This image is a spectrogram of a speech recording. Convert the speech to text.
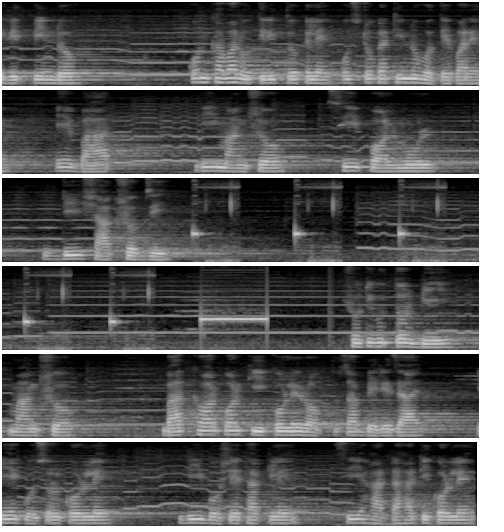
হৃৎপিণ্ড। কোন খাবার অতিরিক্ত খেলে কোষ্ঠকাঠিন্য হতে পারে? এ ভাত, বি মাংস, সি ফলমূল, ডি শাকসবজি। সঠিক উত্তর বি, মাংস। ভাত খাওয়ার পর কি করলে রক্তচাপ বেড়ে যায়? এ, গোসল করলে। বি, বসে থাকলে। সি, হাঁটাহাঁটি করলে।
